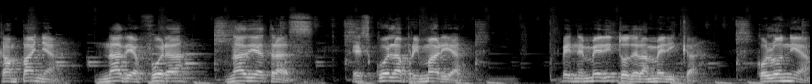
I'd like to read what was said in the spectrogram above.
Campaña, nadie afuera, nadie atrás. Escuela primaria, Benemérito de la América. Colonia,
